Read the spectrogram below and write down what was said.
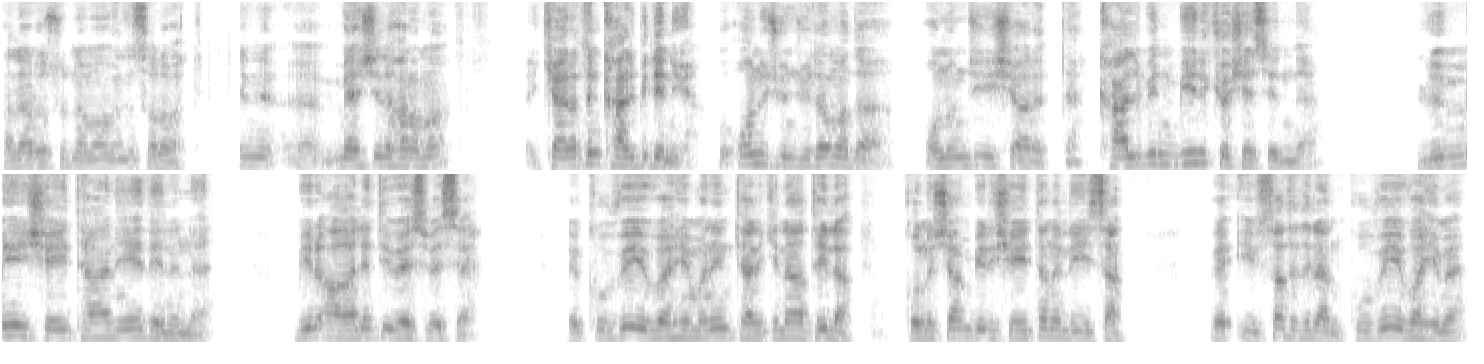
Allah Resulüne Muhammed'in salavat. Şimdi e, Mescid-i Haram'a e, kainatın kalbi deniyor. Bu 13. lemada 10. işarette kalbin bir köşesinde lümme-i şeytaniye denilen bir aleti vesvese ve kuvve-i vahimenin telkinatıyla konuşan bir şeytanı lisan ve ifsat edilen kuvve-i vahime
